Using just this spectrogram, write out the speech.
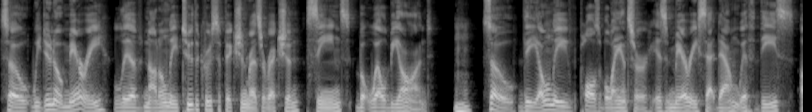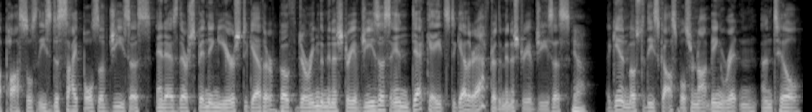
So we do know Mary lived not only to the crucifixion resurrection scenes, but well beyond. Mhm. So the only plausible answer is Mary sat down with these apostles, these disciples of Jesus, and as they're spending years together, both during the ministry of Jesus and decades together after the ministry of Jesus, Yeah. Again, most of these gospels are not being written until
